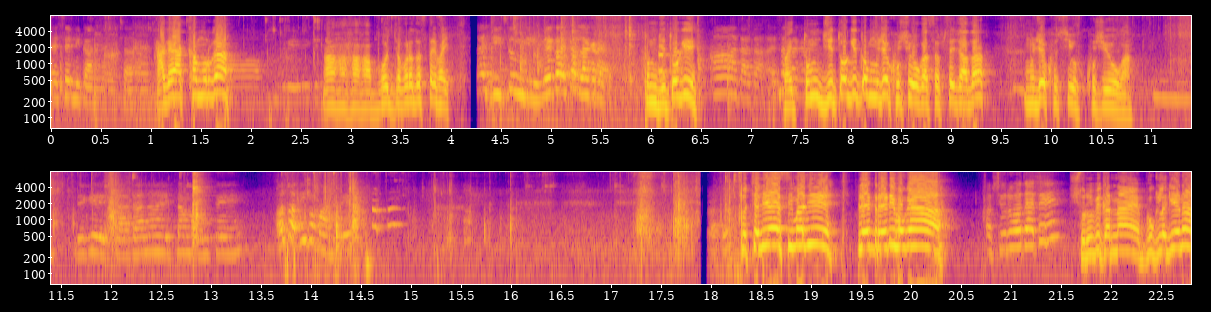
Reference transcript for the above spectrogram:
ऐसे निकालना अच्छा हाँ। आ गया अक्खा मुर्गा। हाँ, हाँ हाँ हाँ बहुत ज़बरदस्त है भाई। जीतूँगी मेरे को ऐसा लग रहा है। तुम जीतोगी? हाँ दादा भाई तुम जीतोगी तो मुझे खुशी होगा सबसे ज़्यादा मुझे खुशी खुशी होगा। देखिए इतना मानते हैं? और सभी को मानते हैं। तो चलिए सीमा जी प्लेट रेडी हो गया। अब शुरू हो जाते हैं? शुरू भी करना है। भूख लगी है ना?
